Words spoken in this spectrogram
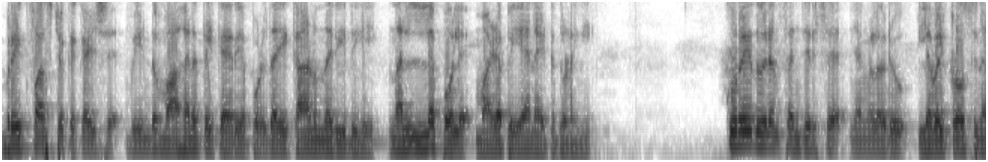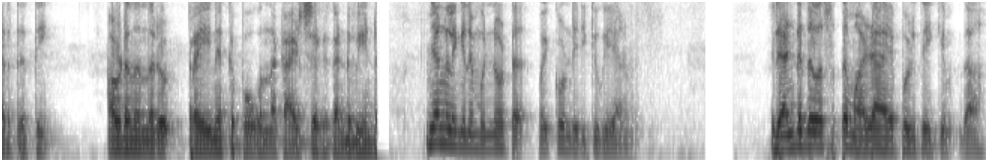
ബ്രേക്ക്ഫാസ്റ്റൊക്കെ കഴിച്ച് വീണ്ടും വാഹനത്തിൽ കയറിയപ്പോൾ ദൈ കാണുന്ന രീതിയിൽ നല്ല പോലെ മഴ പെയ്യാനായിട്ട് തുടങ്ങി. കുറേ ദൂരം സഞ്ചരിച്ച് ഞങ്ങളൊരു ലെവൽ ക്രോസിനടുത്തെത്തി. അവിടെ നിന്നൊരു ട്രെയിനൊക്കെ പോകുന്ന കാഴ്ചയൊക്കെ കണ്ട് വീണ്ടും ഞങ്ങളിങ്ങനെ മുന്നോട്ട് പോയിക്കൊണ്ടിരിക്കുകയാണ്. രണ്ട് ദിവസത്തെ മഴ ആയപ്പോഴത്തേക്കും ദാ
